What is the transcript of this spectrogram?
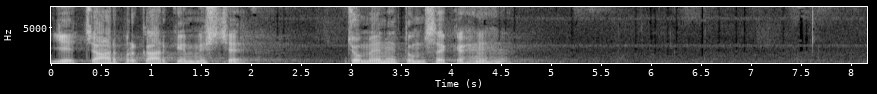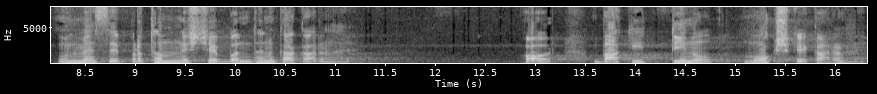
ये चार प्रकार के निश्चय जो मैंने तुमसे कहे हैं, उनमें से प्रथम निश्चय बंधन का कारण है और बाकी तीनों मोक्ष के कारण हैं।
